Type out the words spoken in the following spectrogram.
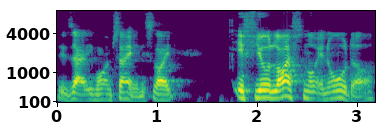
exactly what I'm saying. It's like if your life's not in order,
